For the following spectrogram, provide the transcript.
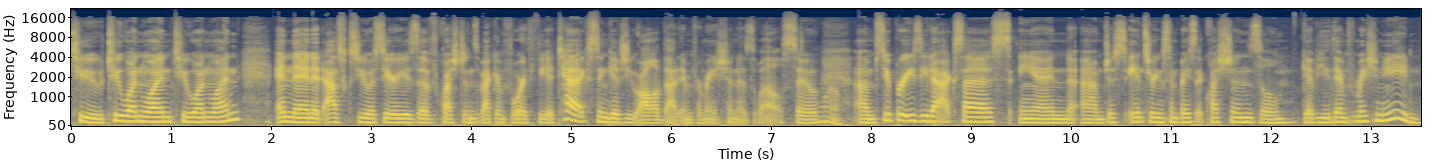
to 211 211, and then it asks you a series of questions back and forth via text and gives you all of that information as well. So, Wow. um, super easy to access, and um, just answering some basic questions will give you the information you need.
